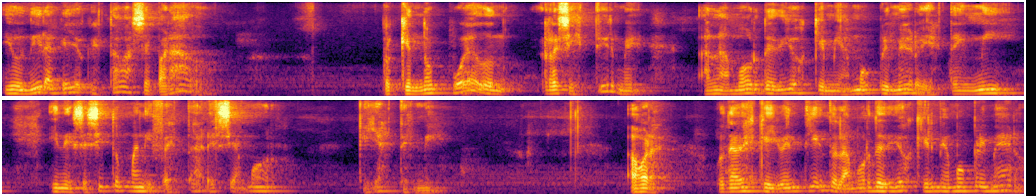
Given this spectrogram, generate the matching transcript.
y unir aquello que estaba separado. Porque no puedo resistirme al amor de Dios que me amó primero y está en mí. Y necesito manifestar ese amor que ya está en mí. Ahora, una vez que yo entiendo el amor de Dios, que Él me amó primero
